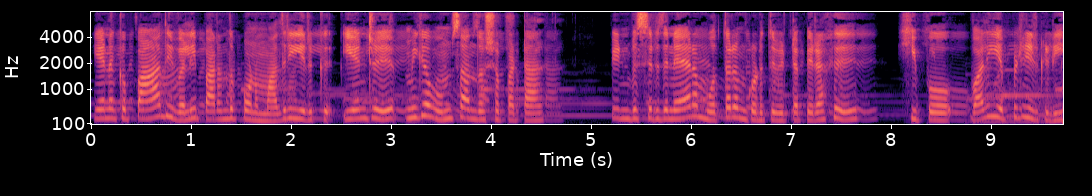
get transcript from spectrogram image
எனக்கு பாதி வழி பறந்து போன மாதிரி இருக்கு என்று மிகவும் சந்தோஷப்பட்டாள். பின்பு சிறிது நேரம் ஒத்தடம் கொடுத்து விட்ட பிறகு இப்போ வலி எப்படி இருக்குடி?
